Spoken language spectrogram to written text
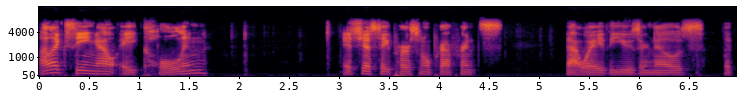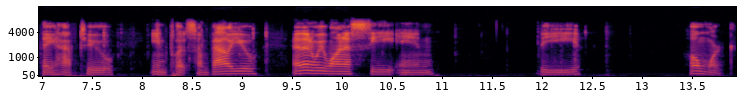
I like seeing out a colon. It's just a personal preference. That way the user knows that they have to input some value. And then we want to see in the homework.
